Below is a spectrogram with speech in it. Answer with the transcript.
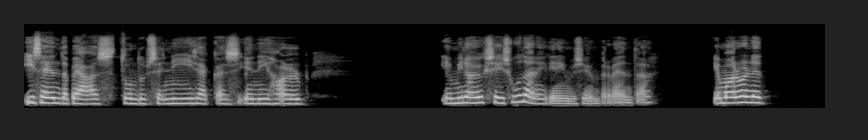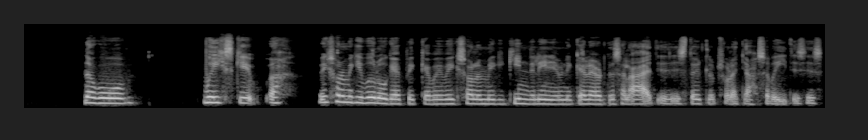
iseenda peas tundub see nii isekas ja nii halb. ja mina üksi ei suuda neid inimesi ümber veenda. ja ma arvan, et nagu võikski, ah, võiks olla mingi võlukepike või võiks olla mingi kindel inimene, kelle juurde sa lähed ja siis ta ütleb sulle, et jah, sa võid ja siis,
